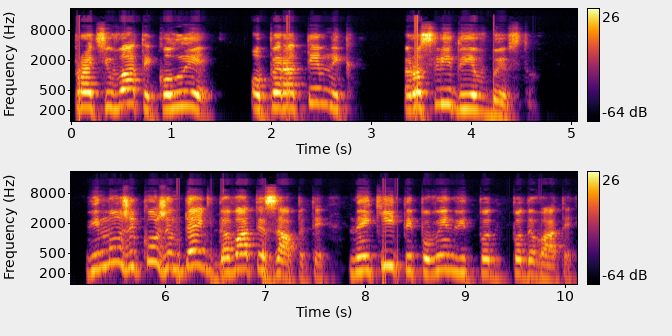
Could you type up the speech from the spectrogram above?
працювати, коли оперативник розслідує вбивство. Він може кожен день давати запити, на які ти повинен подавати.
